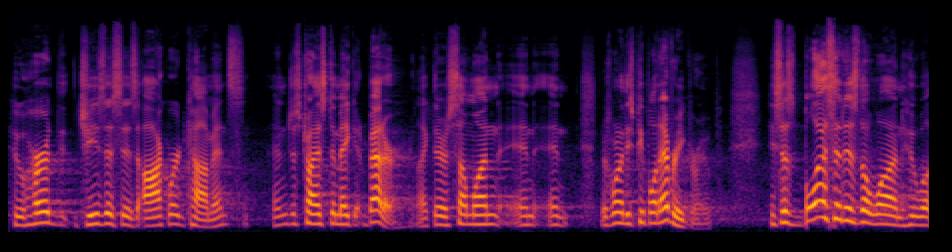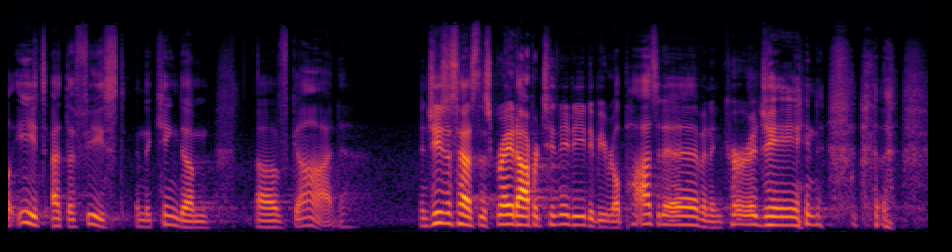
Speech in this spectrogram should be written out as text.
who heard Jesus' awkward comments and just tries to make it better. Like there's someone in, in, there's one of these people in every group. He says, Blessed is the one who will eat at the feast in the kingdom of God. And Jesus has this great opportunity to be real positive and encouraging.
